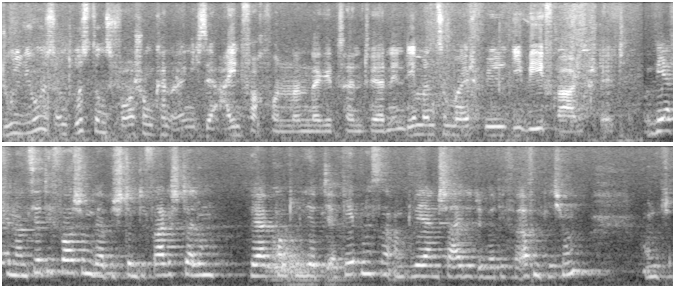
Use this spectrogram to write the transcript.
Dual-Use und Rüstungsforschung kann eigentlich sehr einfach voneinander getrennt werden, indem man zum Beispiel die W-Fragen stellt. Wer finanziert die Forschung, wer bestimmt die Fragestellung, wer kontrolliert die Ergebnisse und wer entscheidet über die Veröffentlichung? Und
